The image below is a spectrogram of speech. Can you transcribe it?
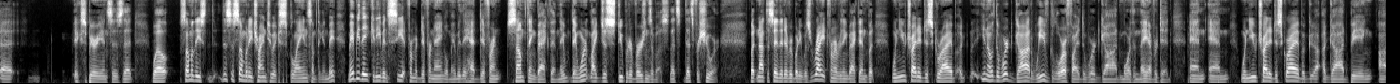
uh, experience is that well some of these this is somebody trying to explain something and maybe maybe they could even see it from a different angle. Maybe they had different something back then. They they weren't like just stupider versions of us that's that's for sure. But not to say that everybody was right from everything back then but when you try to describe uh, you know the word god we've glorified the word god more than they ever did. And and when you try to describe a, a god being uh,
